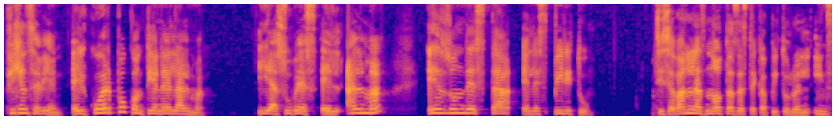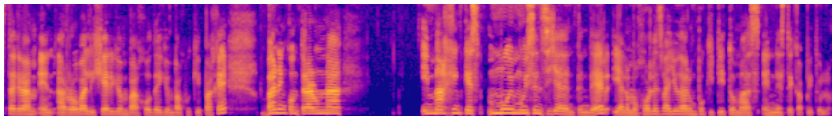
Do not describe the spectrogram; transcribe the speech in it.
Fíjense bien, el cuerpo contiene el alma y a su vez el alma es donde está el espíritu. Si se van las notas de este capítulo en Instagram en arroba ligero-de-equipaje, van a encontrar una imagen que es muy, muy sencilla de entender y a lo mejor les va a ayudar un poquitito más en este capítulo.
